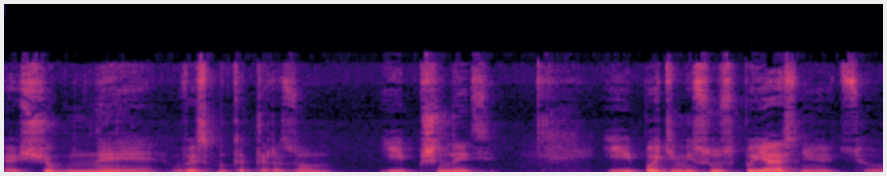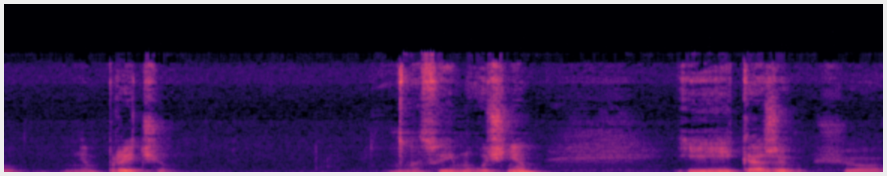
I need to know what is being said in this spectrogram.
Е, щоб не висмикати разом і пшениці. І потім Ісус пояснює цю притчу своїм учням і каже, що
